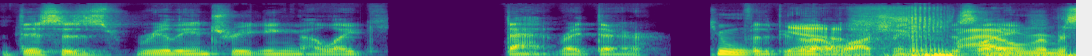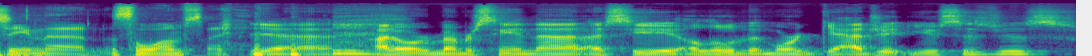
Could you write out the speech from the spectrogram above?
this is really intriguing. I like that right there. for the people that are watching, just I don't remember seeing that. That's all I'm saying. Yeah, I don't remember seeing that. I see a little bit more gadget usages,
